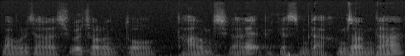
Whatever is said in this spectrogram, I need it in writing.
마무리 잘 하시고 저는 또 다음 시간에 뵙겠습니다. 감사합니다.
